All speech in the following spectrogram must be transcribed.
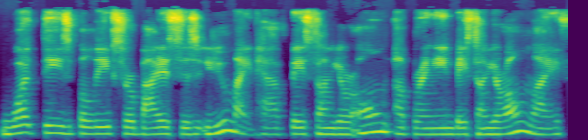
what these beliefs or biases you might have based on your own upbringing based on your own life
